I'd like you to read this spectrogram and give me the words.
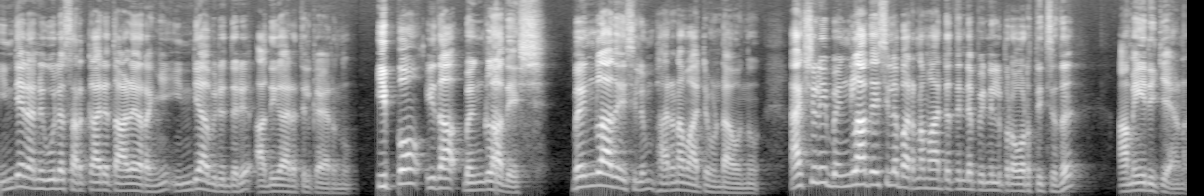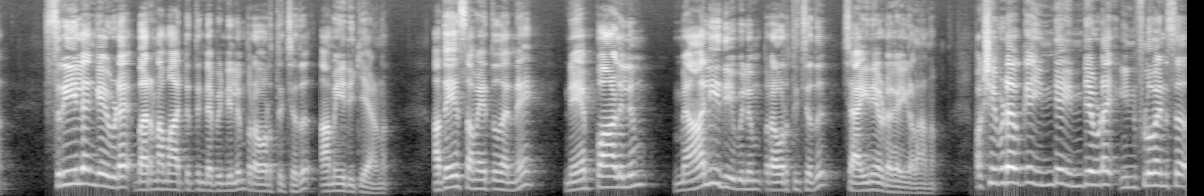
ഇന്ത്യൻ അനുകൂല സർക്കാർ താഴെ ഇറങ്ങി ഇന്ത്യ വിരുദ്ധര് അധികാരത്തിൽ കയറുന്നു. ഇപ്പോ ഇതാ ബംഗ്ലാദേശ്. ബംഗ്ലാദേശിലും ഭരണമാറ്റം ഉണ്ടാവുന്നു. ആക്ച്വലി ബംഗ്ലാദേശിലെ ഭരണമാറ്റത്തിന്റെ പിന്നിൽ പ്രവർത്തിച്ചത് അമേരിക്കയാണ്. ശ്രീലങ്കയുടെ ഭരണമാറ്റത്തിന്റെ പിന്നിലും പ്രവർത്തിച്ചത് അമേരിക്കയാണ്. അതേ സമയത്ത് തന്നെ നേപ്പാളിലും മാലിദ്വീപിലും പ്രവർത്തിച്ചത് ചൈനയുടെ കൈകളാണ്. പക്ഷെ ഇവിടെയൊക്കെ ഇന്ത്യ ഇന്ത്യയുടെ ഇൻഫ്ലുവൻസ്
